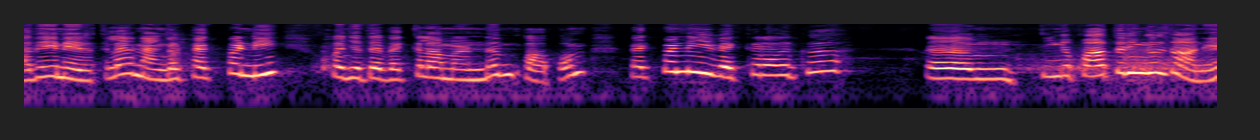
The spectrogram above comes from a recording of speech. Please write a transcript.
அதே நேரத்தில் நாங்கள் பேக் பண்ணி கொஞ்சத்தை வைக்கலாமான்னு பார்ப்போம். பேக் பண்ணி வைக்கிறதுக்கு நீங்கள் பார்த்துறீங்கள் தானே?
